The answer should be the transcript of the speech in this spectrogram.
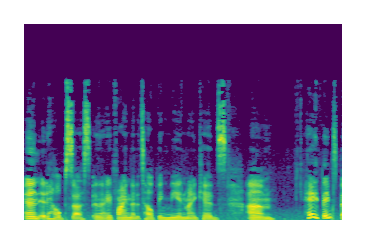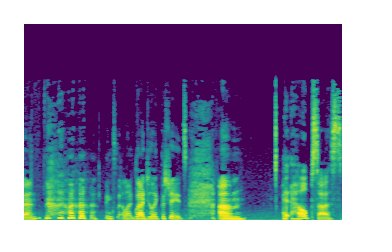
And it helps us. And I find that it's helping me and my kids. Um, hey, thanks, Ben. thanks. I'm glad you like the shades. Um, it helps us.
